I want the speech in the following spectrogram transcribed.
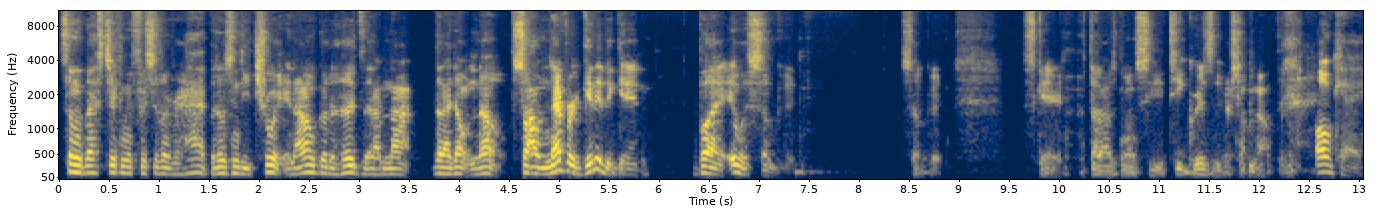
Some of the best chicken and fish I've ever had, but it was in Detroit. And I don't go to hoods that I'm not that I don't know. So I'll never get it again. But it was so good. So good. Scared. I thought I was going to see Tee Grizzley or something out there. Okay.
